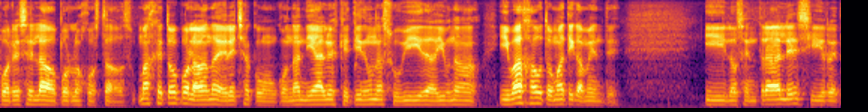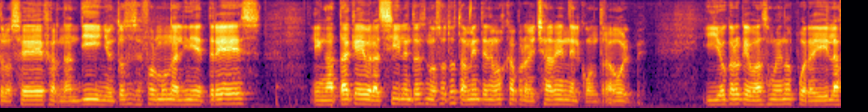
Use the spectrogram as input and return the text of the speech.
por ese lado, por los costados. Más que todo por la banda derecha con, con Dani Alves, que tiene una subida y, una, y baja automáticamente. Y los centrales y retrocede Fernandinho. Entonces se forma una línea de tres en ataque de Brasil. Entonces nosotros también tenemos que aprovechar en el contragolpe. Y yo creo que más o menos por ahí la,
